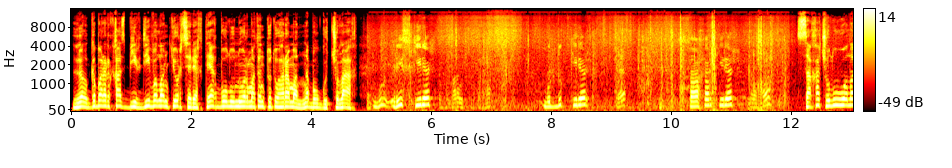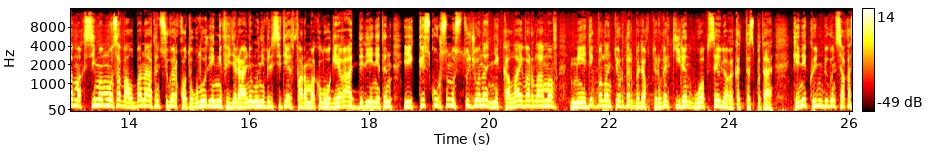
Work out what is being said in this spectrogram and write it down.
Ғылғы барар қаз бірді волонтер сәректәқ болу норматын тұту хараманна бұлгутчулақ. Bu рис кирер. Буддук кирер. Сахар кирер. Саха чулуола Максим Аммосов албан атын сүгер Котугулу Ленги Федеральный университет фармакологияға отделениетін 200 курсын устуджона Николай Варламов медик волонтердар бөлөктөргөр кирен уапса үйлөға кыттыспыта. Кені күн бүгін сақа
